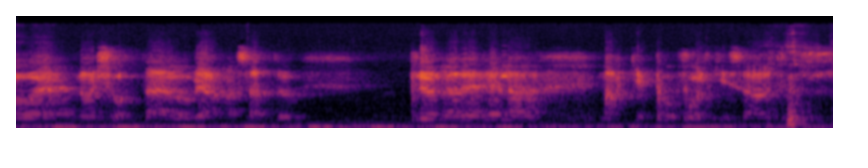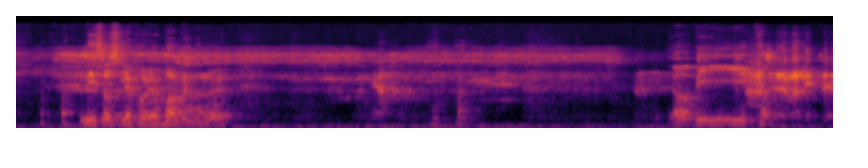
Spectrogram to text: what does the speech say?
och eh, någon shot där. Och vi andra satt och plundrade hela macken på folkisar. Ni som skulle på jobba menar du? Ja, Ja, vi alltså det var lite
